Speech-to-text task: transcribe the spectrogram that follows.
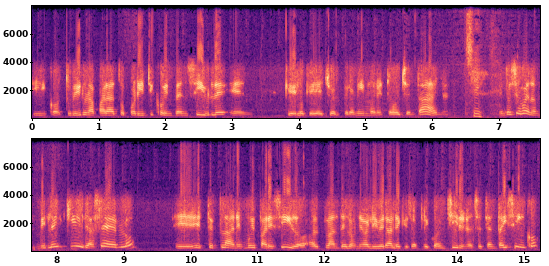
y construir un aparato político invencible en que es lo que ha hecho el peronismo en estos 80 años. Sí. Entonces, bueno, mi ley quiere hacerlo. Eh, este plan es muy parecido al plan de los neoliberales que se aplicó en Chile en el 75,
